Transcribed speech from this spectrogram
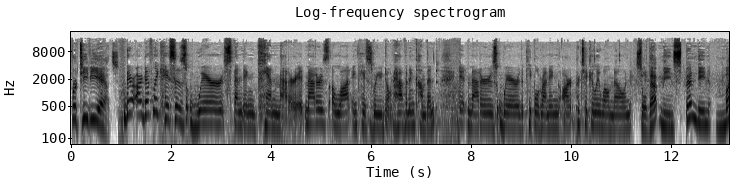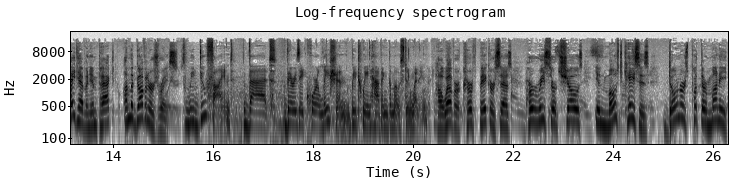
for TV ads. There are definitely cases where spending can matter. It matters a lot in cases where you don't have an incumbent. It matters where the people running aren't particularly well known. So that means spending might have an impact on the governor's race. We do find that there is a correlation between having the most and winning. However, Koerth Baker says her research shows in most cases donors put their money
